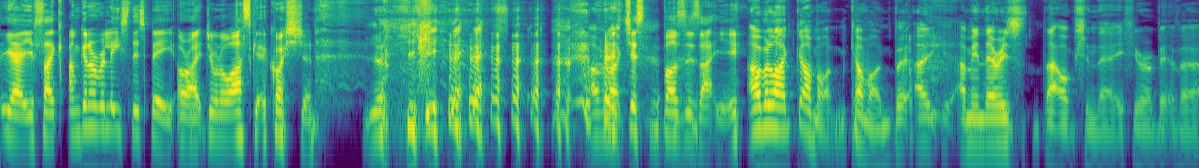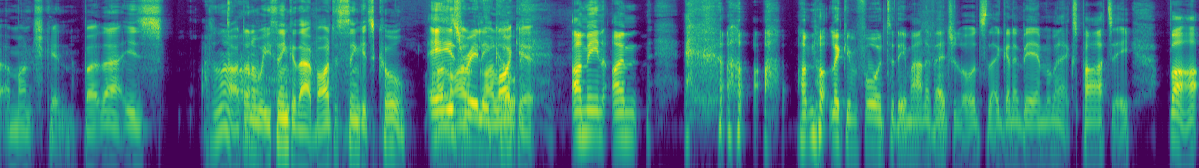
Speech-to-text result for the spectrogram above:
Yeah, it's like I'm gonna release this bee. All right, do you want to ask it a question? Yeah, yes. And like- it just buzzes at you. Be like, "Come on, come on." But I, I mean, there is that option there if you're a bit of a, a munchkin. But that is, I don't know. I don't know what you think of that, but I just think it's cool. It I, is I- really I like cool. it. I mean, I'm I'm not looking forward to the amount of edge lords that are going to be in my next party, but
